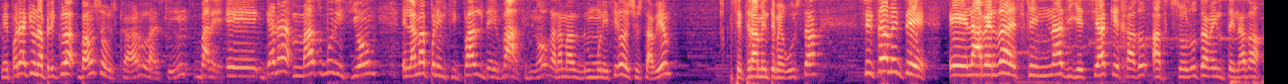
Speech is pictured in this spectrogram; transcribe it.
Me pone aquí una película, vamos a buscar la skin. Vale, eh, gana más munición El arma principal de Back, ¿no? Gana más munición, eso está bien. Sinceramente me gusta Sinceramente, eh, la verdad es que nadie se ha quejado absolutamente nada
